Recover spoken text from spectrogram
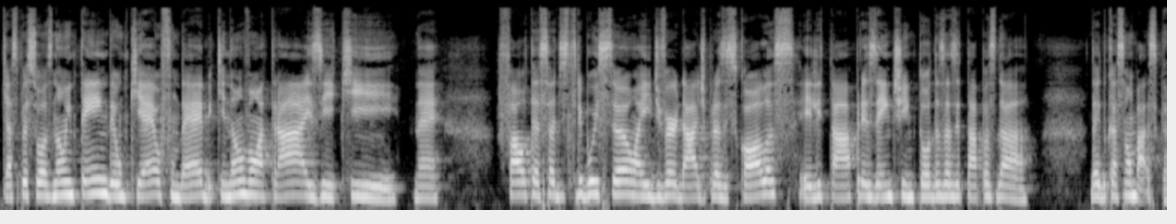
que as pessoas não entendem o que é o Fundeb, que não vão atrás e que, né, falta essa distribuição aí de verdade para as escolas. Ele está presente em todas as etapas da, da educação básica.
